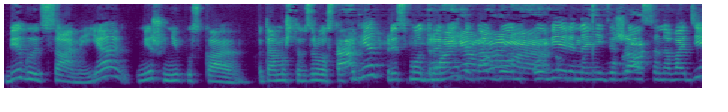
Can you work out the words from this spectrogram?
бегают сами. Я Мишу не пускаю, потому что взрослых да? нет, присмотра Моя нет, и как бы он уверенно не держался на воде,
